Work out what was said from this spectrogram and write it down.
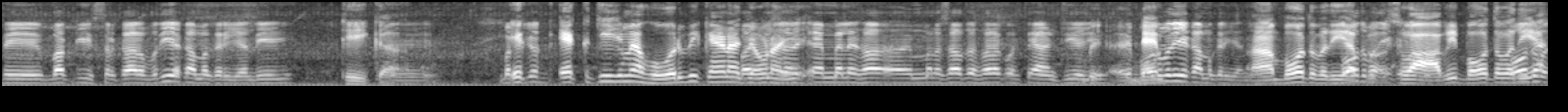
ਤੇ ਬਾਕੀ ਸਰਕਾਰ ਵਧੀਆ ਕੰਮ ਕਰੀ ਜਾਂਦੀ ਹੈ ਜੀ। ਠੀਕ ਆ। ਇੱਕ ਇੱਕ ਚੀਜ਼ ਮੈਂ ਹੋਰ ਵੀ ਕਹਿਣਾ ਚਾਹਣਾ ਜੀ। ਐਮਐਲਏ ਸਾਹਿਬ ਐਮਐਲਏ ਸਾਹਿਬ ਦਾ ਸਾਰਾ ਕੁਝ ਧਿਆਨ ਚ ਹੀ ਜੀ। ਬਹੁਤ ਵਧੀਆ ਕੰਮ ਕਰੀ ਜਾਂਦੇ ਹਾਂ ਬਹੁਤ ਵਧੀਆ। ਸੁਭਾਅ ਵੀ ਬਹੁਤ ਵਧੀਆ।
